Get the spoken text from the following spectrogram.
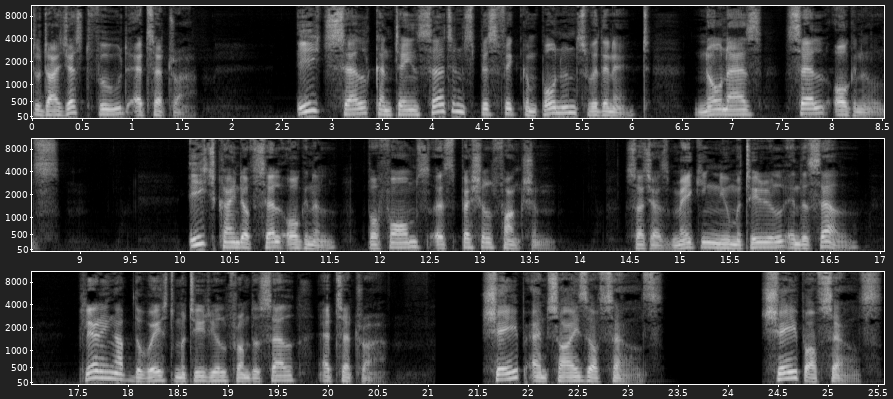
to digest food, etc. Each cell contains certain specific components within it, known as cell organelles. Each kind of cell organelle performs a special function, such as making new material in the cell, clearing up the waste material from the cell, etc. Shape and size of cells. Shape of cells.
